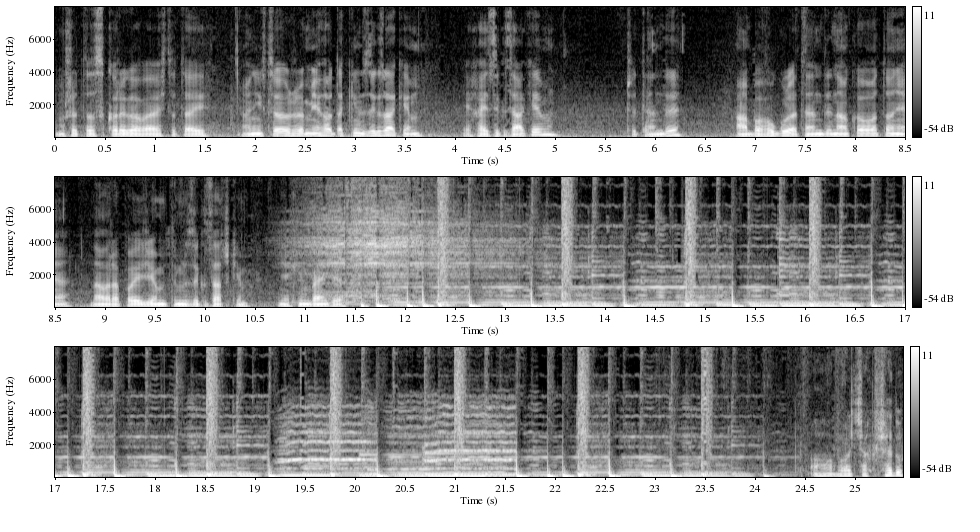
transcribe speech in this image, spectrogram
Muszę to skorygować tutaj. Oni chcą, żebym jechał takim zygzakiem. Jechać zygzakiem? Czy tędy? Albo w ogóle tędy naokoło to nie. Dobra, pojedziemy tym zygzaczkiem. Niech im będzie. O, Wolciak wszedł.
